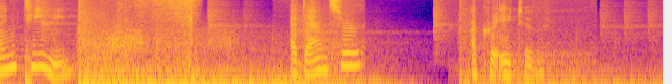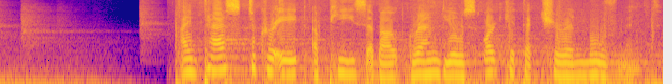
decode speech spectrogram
I'm Teeny, a dancer, a creative. I'm tasked to create a piece about grandiose architecture and movement.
